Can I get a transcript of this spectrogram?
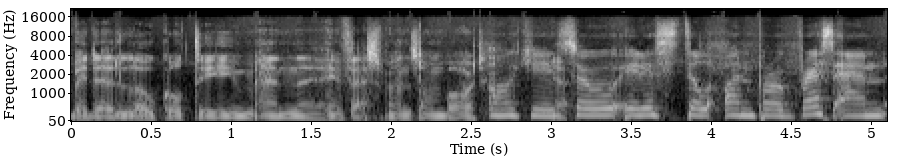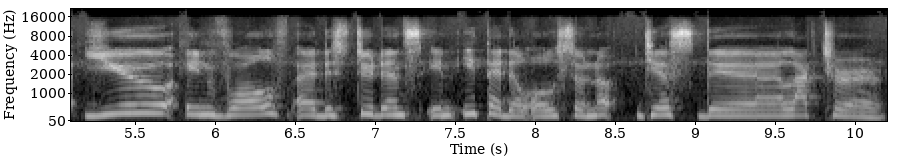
with a local team and uh, investments on board. Okay, Yeah. so it is still on progress, and you involve uh, the students in IT Del also, not just the lecturer.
